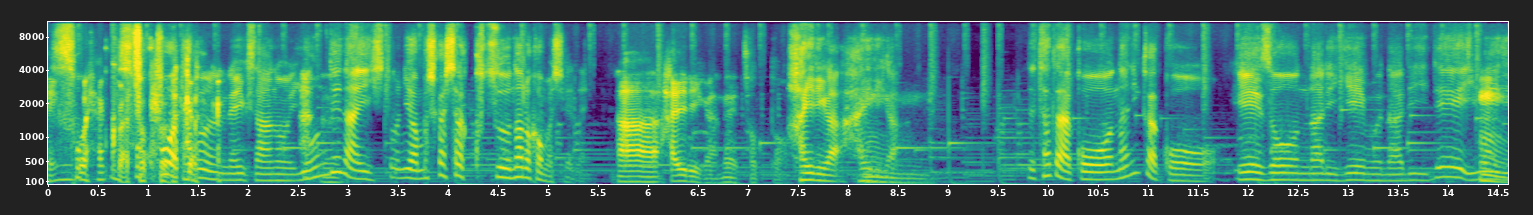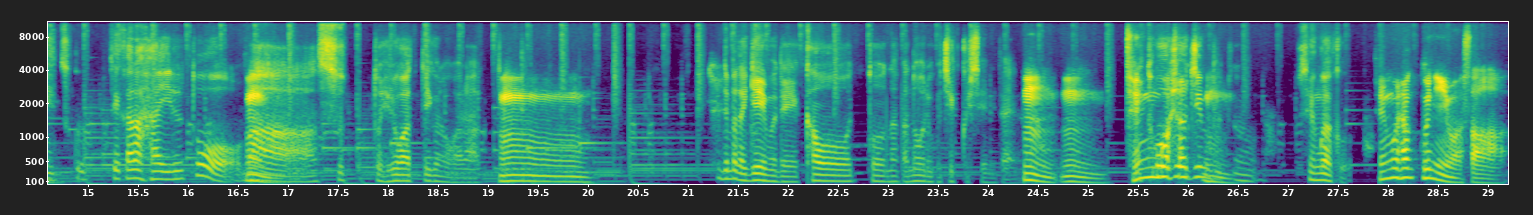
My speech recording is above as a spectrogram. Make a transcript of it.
1500はちょっそこは。多分ね、ゆきさん、あの、読んでない人にはもしかしたら苦痛なのかもしれない。ああ、入りがね、ちょっと。入りが、入りがう。んでただ、こう、何かこう、映像なりゲームなりでイメージ作ってから入ると、うんまあ、スッと広がっていくのかな。うん。で、またゲームで顔となんか能力チェックしてみたいな。うんうん。登場人1500、物、うんうん、1500。1500人はさ、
